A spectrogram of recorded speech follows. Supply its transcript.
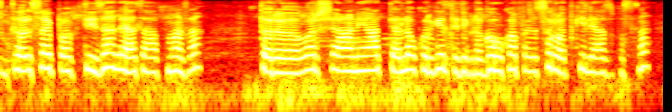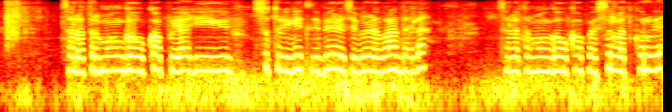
तर स्वयंपाक ती झाले आज आप माझा. तर वर्षा आणि आत्या लवकर गेलते तिकडं गहू कापायला सुरुवात केली आजपासून. चला तर मग गहू कापूया. ही सुतळी घेतली भेळ्याच्या भेळं बांधायला. चला तर मग गहू कापायला सुरुवात करूया.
